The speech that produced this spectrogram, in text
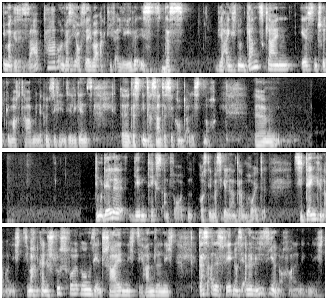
immer gesagt habe und was ich auch selber aktiv erlebe, ist, dass wir eigentlich nur einen ganz kleinen ersten Schritt gemacht haben in der künstlichen Intelligenz. Äh, das Interessanteste kommt alles noch. Ähm, die Modelle geben Textantworten aus dem, was sie gelernt haben heute. Sie denken aber nicht. Sie machen keine Schlussfolgerungen, sie entscheiden nicht, sie handeln nicht. Das alles fehlt noch. Sie analysieren auch vor allen Dingen nicht.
